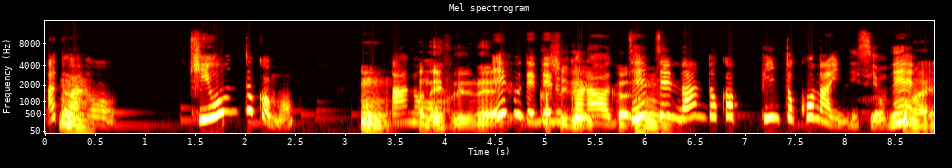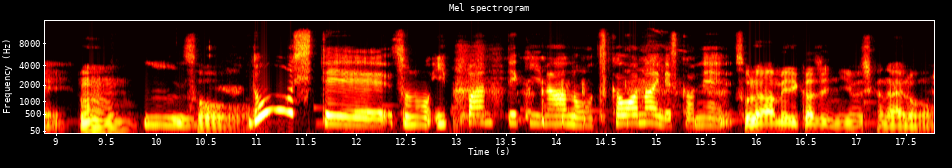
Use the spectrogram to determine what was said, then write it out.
あとあの、気温とかもうん。あの F でね。F で出るから全然何度かピンとこないんですよ来ね。ない。うん。うん、そう。どうして、その一般的なのを使わないんですかね？それはアメリカ人に言うしかないやろ。アメリ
